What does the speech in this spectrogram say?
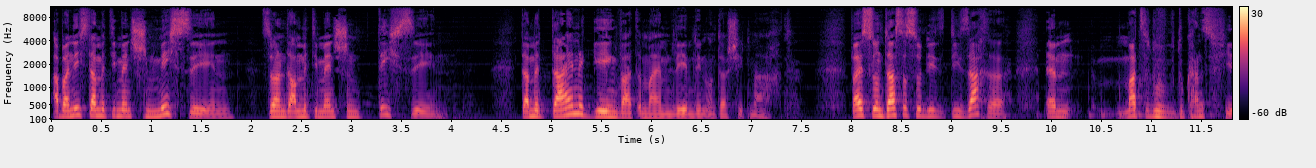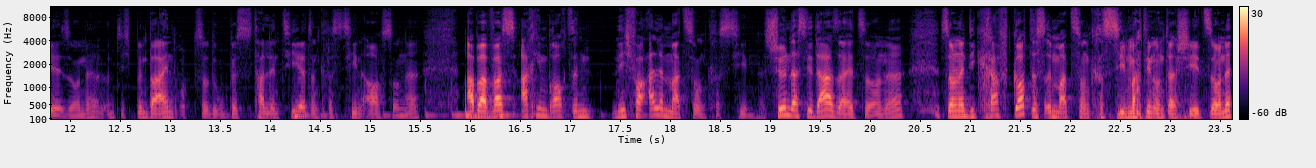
aber nicht damit die Menschen mich sehen, sondern damit die Menschen dich sehen. Damit deine Gegenwart in meinem Leben den Unterschied macht. Weißt du, und das ist so die, die Sache. Ähm, Matze, du, du kannst viel, so, ne? Und ich bin beeindruckt, so, du bist talentiert und Christine auch, so, ne? Aber was Achim braucht, sind nicht vor allem Matze und Christine. Schön, dass ihr da seid, so, ne? Sondern die Kraft Gottes in Matze und Christine macht den Unterschied, so, ne?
